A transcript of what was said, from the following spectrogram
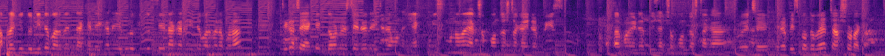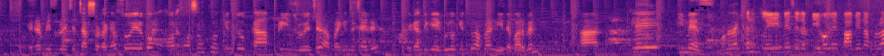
আপনারা কিন্তু নিতে পারবেন। দেখেন, এখানে এগুলো কিন্তু সেট আকারে নিতে পারবেন আপনারা। ঠিক আছে? এক এক ধরনের সেটের এই যেমন এক পিস মনে হয় একশো পঞ্চাশ টাকা এটার পিস তারপর এটার পিস একশো পঞ্চাশ টাকা রয়েছে। এটার পিস কত ভাইয়া? চারশো টাকা। এটার পিস রয়েছে চারশো টাকা। সো এরকম অসংখ্য কিন্তু কাপ পিস রয়েছে। আপনারা কিন্তু চাইলে এখান থেকে এগুলো কিন্তু আপনারা নিতে পারবেন। আর ক্লে ইমেজ মনে রাখবেন? ক্লে ইমেজ এটা বি হলে পাবেন আপনারা?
